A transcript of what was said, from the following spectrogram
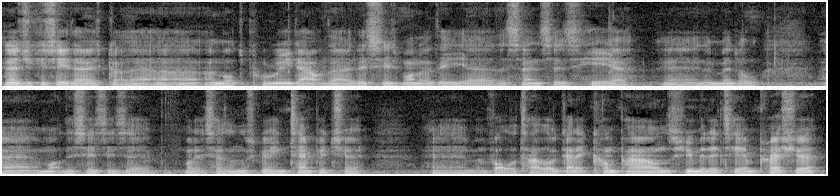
And as you can see there, it's got a, a, a multiple readout there. This is one of the uh, the sensors here uh, in the middle. Uh, and what this is is what it says on the screen: temperature, um, volatile organic compounds, humidity, and pressure.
